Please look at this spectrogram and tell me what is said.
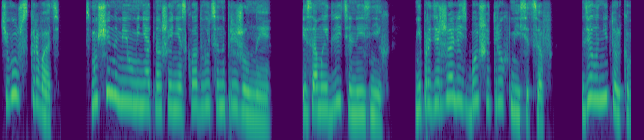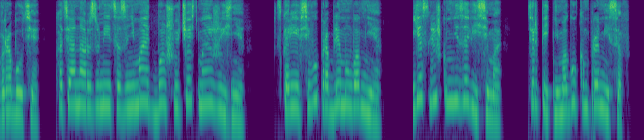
Чего уж скрывать. С мужчинами у меня отношения складываются напряженные. И самые длительные из них не продержались больше трех месяцев. Дело не только в работе, хотя она, разумеется, занимает большую часть моей жизни. Скорее всего, проблема во мне. Я слишком независима, терпеть не могу компромиссов,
